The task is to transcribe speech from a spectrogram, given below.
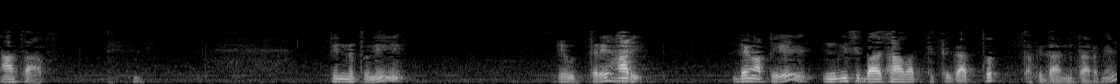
ආසාව. පින්නතුනේ ඒ උත්තරේ හරි. දැන් අපේ ඉංග්‍රීසි භාෂාවත් එක්ක ගත්තොත් අපි දන්න තරමින්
